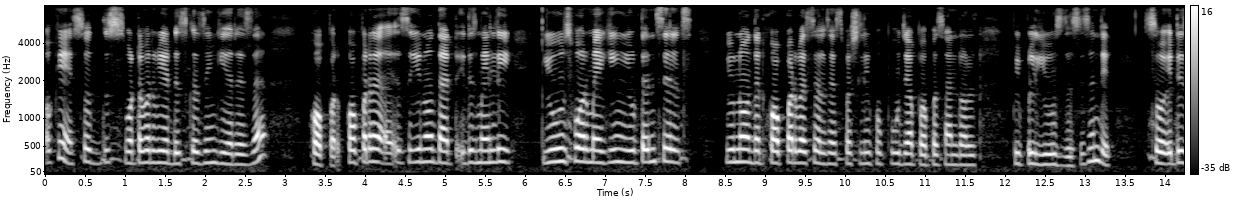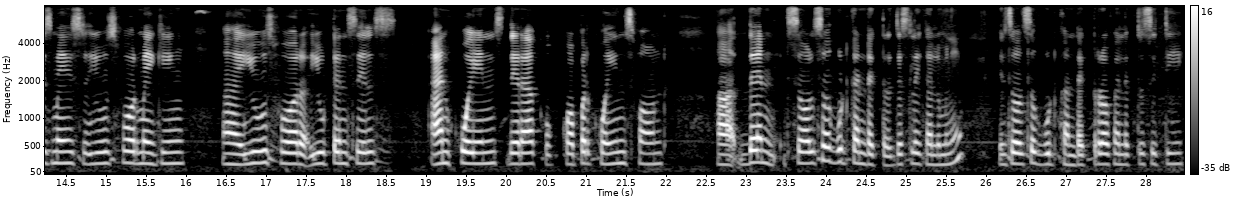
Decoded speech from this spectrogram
Okay so this whatever we are discussing here is the copper. Copper is you know that it is mainly used for making utensils. You know that copper vessels especially for puja purpose and all people use this isn't it? So it is used for making uh, use for utensils and coins. There are co copper coins found uh, then it's also a good conductor just like aluminum it's also good conductor of electricity.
